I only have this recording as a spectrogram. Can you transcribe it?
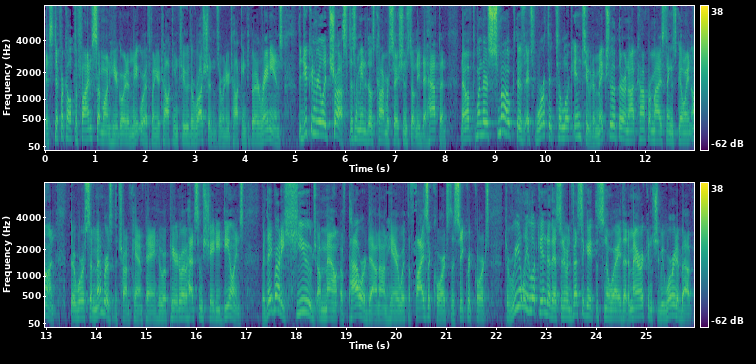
It's difficult to find someone who you're going to meet with when you're talking to the Russians or when you're talking to the Iranians that you can really trust. Doesn't mean that those conversations don't need to happen. Now, if, when there's smoke, there's, it's worth it to look into to make sure that there are not compromised things going on. There were some members of the Trump campaign who appear to have had some shady dealings. But they brought a huge amount of power down on here with the FISA courts, the secret courts, to really look into this and to investigate this in a way that Americans should be worried about.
